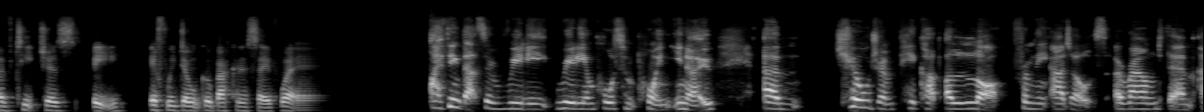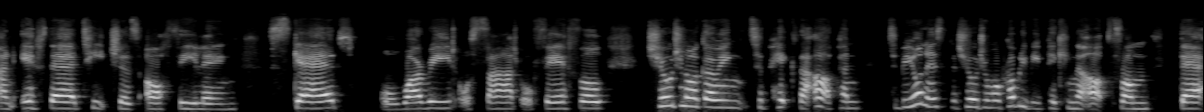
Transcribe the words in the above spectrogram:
of teachers be if we don't go back in a safe way? I think that's a really, really important point. You know, um, children pick up a lot from the adults around them. And if their teachers are feeling scared, or worried or sad or fearful, children are going to pick that up. And to be honest, the children will probably be picking that up from their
